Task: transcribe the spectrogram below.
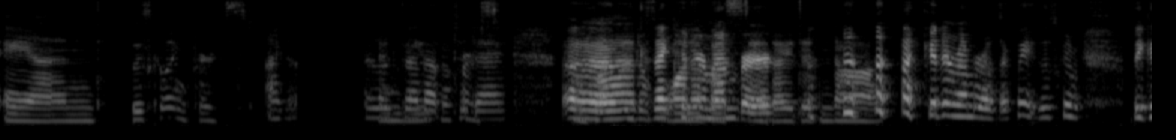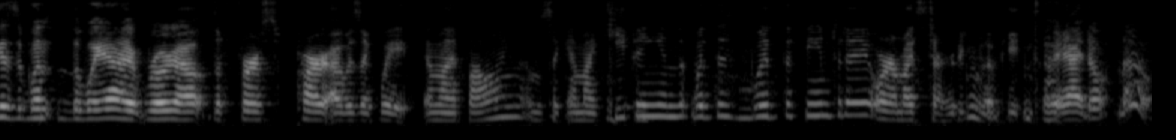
and who's going first? I got. I looked that up today Uh, because I couldn't remember. did, I did not. I couldn't remember. I was like, wait, who's going? Because when the way I wrote out the first part, I was like, wait, am I following? I was like, am I keeping in the, with the with the theme today, or am I starting the theme today? I don't know.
